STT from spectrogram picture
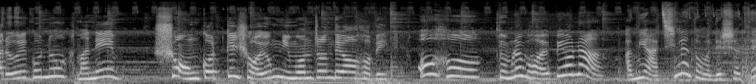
আরও এগোনো মানে সংকটকে স্বয়ং নিমন্ত্রণ দেওয়া হবে। ওহো, তোমরা ভয় পেও না? আমি আছি না তোমাদের সাথে।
